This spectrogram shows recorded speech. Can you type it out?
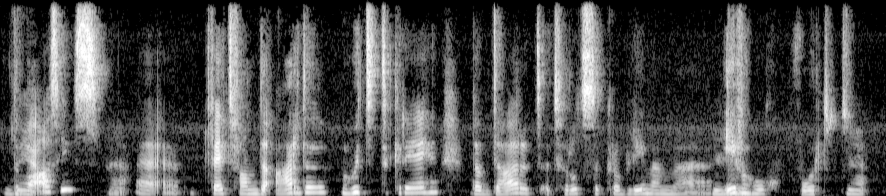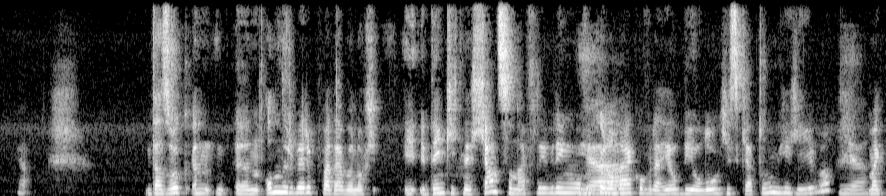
de Ja. basis, Ja. eh, het feit van de aarde goed te krijgen, dat daar het, het grootste probleem hem eh, Mhm. even hoog voordoet. Dat is ook een, een onderwerp waar dat we nog, denk ik, een ganse aflevering over Ja. kunnen maken, over dat heel biologisch katoen gegeven. Ja. Maar ik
